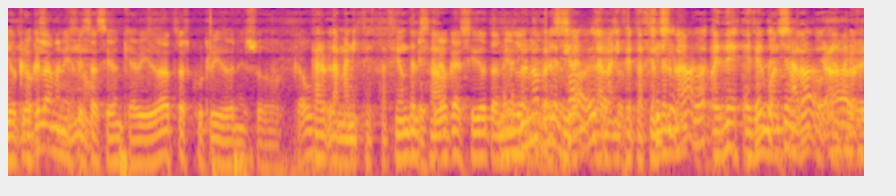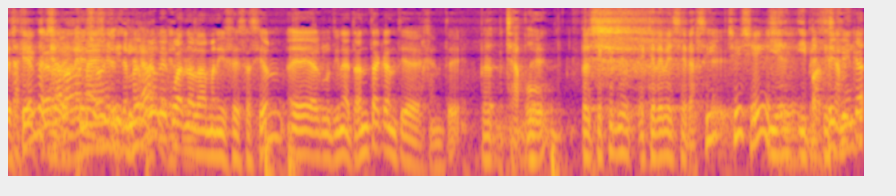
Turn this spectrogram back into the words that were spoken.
Yo creo que la manifestación que ha habido ha transcurrido en eso. Claro, la manifestación del sábado... Creo que ha sido también... No, no, pero la, manifestación del blanco es de, es de guante blanco. es que, yo creo que cuando la manifestación eh, aglutina tanta cantidad de gente... Pero, chapo, pero es, que, es que debe ser así. Sí, sí. Y, precisamente,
